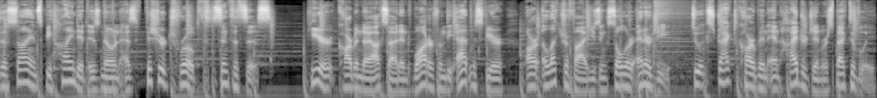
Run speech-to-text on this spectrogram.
The science behind it is known as Fischer-Tropsch synthesis. Here, carbon dioxide and water from the atmosphere are electrified using solar energy to extract carbon and hydrogen respectively.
